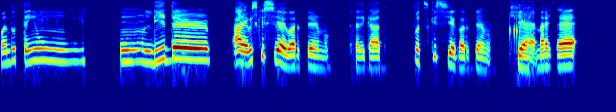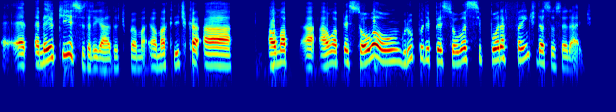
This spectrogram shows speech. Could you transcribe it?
quando tem um um líder, ah, eu esqueci agora o termo, tá ligado? Putz, esqueci agora o termo que é, mas é é, é meio que isso, tá ligado? Tipo, é uma, é uma crítica a, a, uma, a, a uma pessoa ou um grupo de pessoas se pôr à frente da sociedade,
